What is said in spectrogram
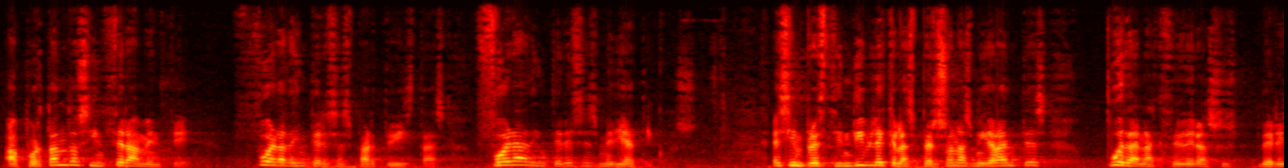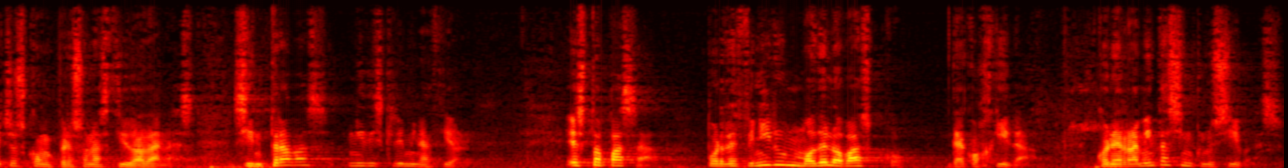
aportando sinceramente fuera de intereses partidistas, fuera de intereses mediáticos. Es imprescindible que las personas migrantes puedan acceder a sus derechos como personas ciudadanas, sin trabas ni discriminación. Esto pasa por definir un modelo vasco de acogida, con herramientas inclusivas.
